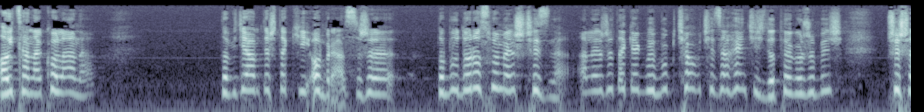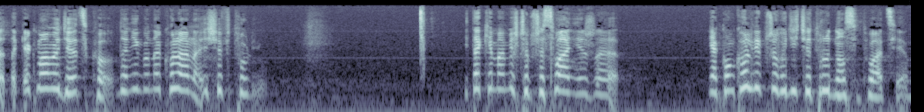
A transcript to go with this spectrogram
ojca na kolana. To widziałam też taki obraz, że to był dorosły mężczyzna, ale że tak jakby Bóg chciał cię zachęcić do tego, żebyś przyszedł tak jak małe dziecko do niego na kolana i się wtulił. I takie mam jeszcze przesłanie, że jakąkolwiek przechodzicie trudną sytuację,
